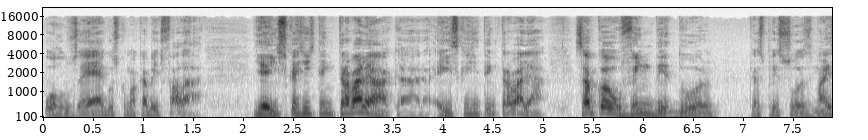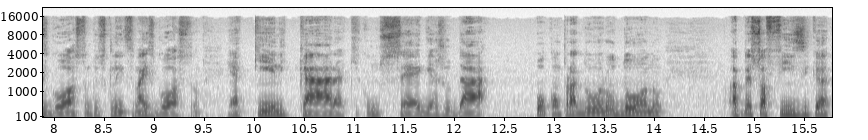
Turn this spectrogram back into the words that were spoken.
porra, os egos, como eu acabei de falar. E é isso que a gente tem que trabalhar, cara. É isso que a gente tem que trabalhar. Sabe qual é o vendedor que as pessoas mais gostam, que os clientes mais gostam? É aquele cara que consegue ajudar o comprador, o dono, a pessoa física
